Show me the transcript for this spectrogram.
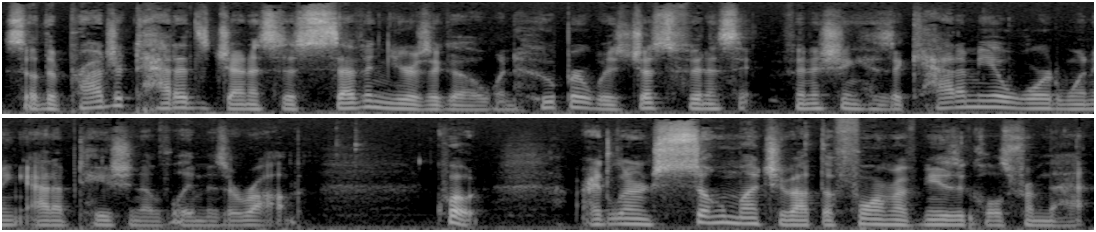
So the project had its genesis seven years ago when Hooper was just finis- finishing his Academy Award winning adaptation of Les Miserables. Quote, I'd learned so much about the form of musicals from that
